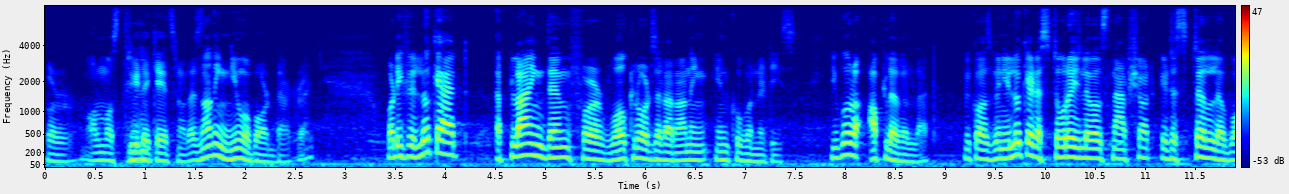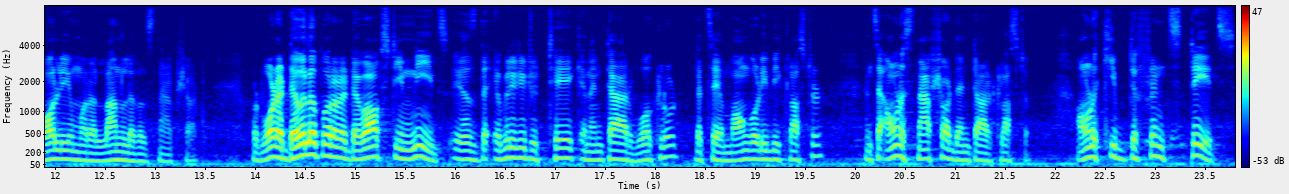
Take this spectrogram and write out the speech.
for almost 3 Mm-hmm. decades now. There's nothing new about that, right? But if you look at applying them for workloads that are running in Kubernetes, you go to up level that. Because when you look at a storage level snapshot, it is still a volume or a LUN level snapshot. But what a developer or a DevOps team needs is the ability to take an entire workload, let's say a MongoDB cluster, and say, I want to snapshot the entire cluster. I want to keep different states,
